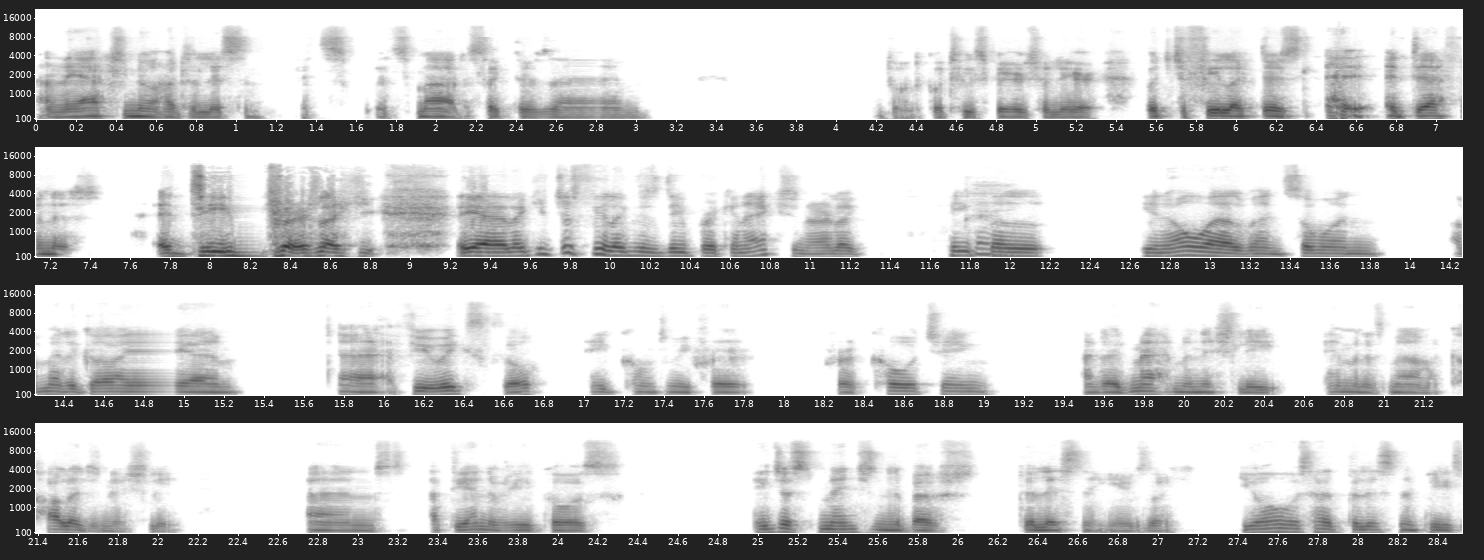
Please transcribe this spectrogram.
and they actually know how to listen, it's it's mad. It's like there's um, I don't want to go too spiritual here, but you feel like there's a, a definite, a deeper, like yeah, like you just feel like there's deeper connection, or like people, okay. you know, well when someone I met a guy um, uh, a few weeks ago, he'd come to me for for coaching and I'd met him initially, him and his mom at college initially. And at the end of it, he goes, he just mentioned about the listening. He was like, you always had the listening piece,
